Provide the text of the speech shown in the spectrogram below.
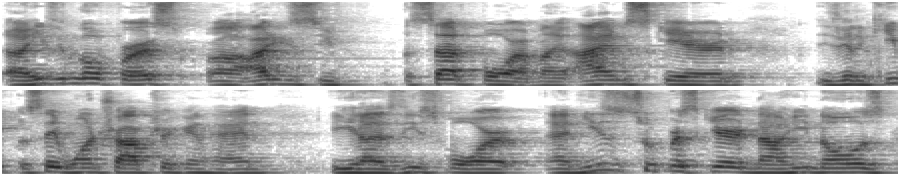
Uh, he's going to go first. Uh, I just see set four. I'm like, I am scared. He's going to keep, say, one trap trick in hand. He has these four, and he's super scared now. He knows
